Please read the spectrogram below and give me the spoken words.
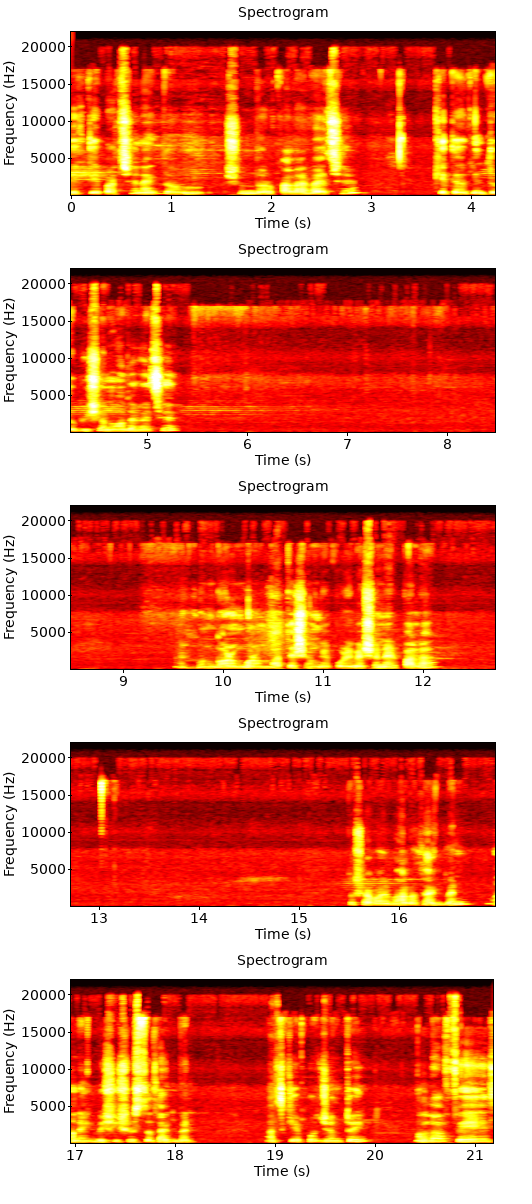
দেখতেই পাচ্ছেন একদম সুন্দর কালার হয়েছে, খেতেও কিন্তু ভীষণ মজা হয়েছে। এখন গরম গরম ভাতের সঙ্গে পরিবেশনের পালা। তো সবাই ভালো থাকবেন, অনেক বেশি সুস্থ থাকবেন। আজকে পর্যন্তই। আল্লাহ হাফেজ।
